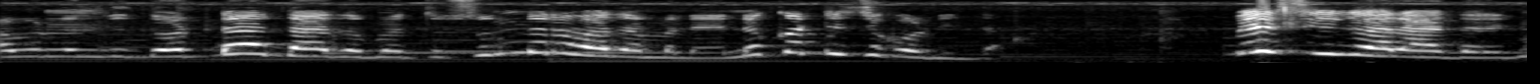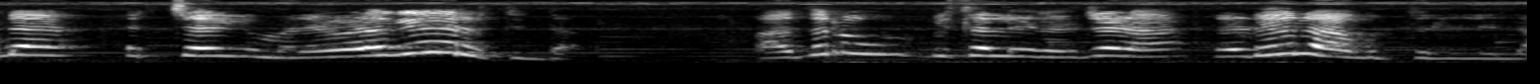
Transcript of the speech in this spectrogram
ಅವನೊಂದು ದೊಡ್ಡದಾದ ಮತ್ತು ಸುಂದರವಾದ ಮನೆಯನ್ನು ಕಟ್ಟಿಸಿಕೊಂಡಿದ್ದ. ಬೇಸಿಗೆಗಾಲ ಆದ್ದರಿಂದ ಹೆಚ್ಚಾಗಿ ಮನೆಯೊಳಗೆ ಇರುತ್ತಿದ್ದ. ಆದರೂ ಬಿಸಿಲಿನ ಜಡ ನಡೆಯಲಾಗುತ್ತಿರಲಿಲ್ಲ.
